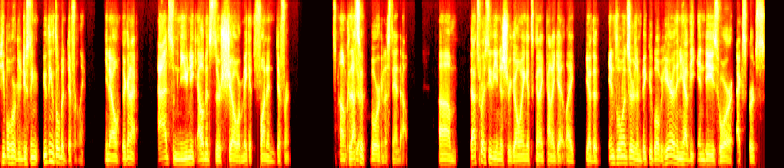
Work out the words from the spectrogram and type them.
people who are do things do things a little bit differently. You know, they're going to add some unique elements to their show or make it fun and different. Because um, that's yeah. what people are going to stand out. Um, that's where I see the industry going. It's going to kind of get like you have the influencers and big people over here, and then you have the indies who are experts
